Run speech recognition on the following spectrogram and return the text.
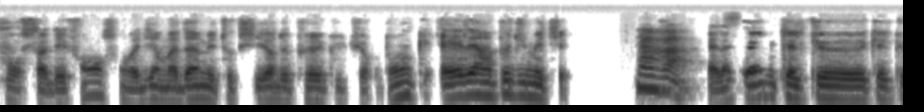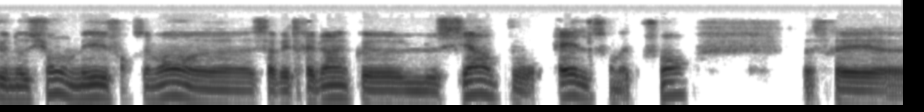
pour sa défense, on va dire Madame est auxiliaire de puériculture. Donc, elle est un peu du métier. Ça va. Elle a quand même quelques quelques notions, mais forcément, euh, savait très bien que le sien, pour elle, son accouchement, ça serait, euh,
